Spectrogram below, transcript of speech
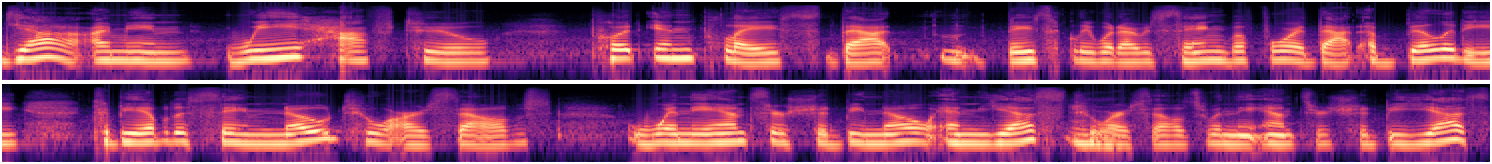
yeah, I mean, we have to put in place that basically what I was saying before that ability to be able to say no to ourselves when the answer should be no and yes to ourselves when the answer should be yes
